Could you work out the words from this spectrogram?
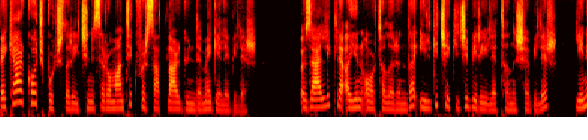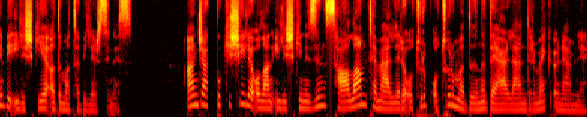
Bekar koç burçları için ise romantik fırsatlar gündeme gelebilir. Özellikle ayın ortalarında ilgi çekici biriyle tanışabilir, yeni bir ilişkiye adım atabilirsiniz. Ancak bu kişiyle olan ilişkinizin sağlam temellere oturup oturmadığını değerlendirmek önemli.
